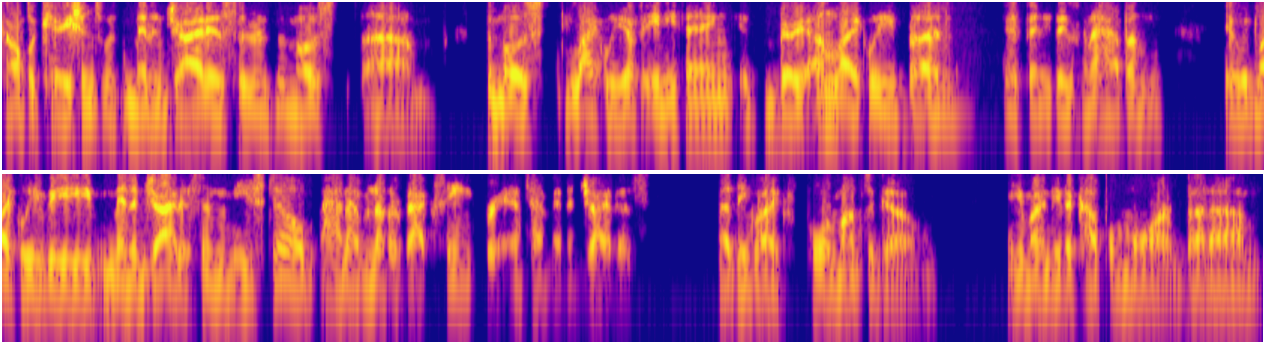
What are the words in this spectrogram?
complications with meningitis are the most um, the most likely of anything. It's very unlikely, but Mm. if anything's going to happen, it would likely be meningitis. And he still had to have another vaccine for anti-meningitis. I think like four months ago. You might need a couple more, but um,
